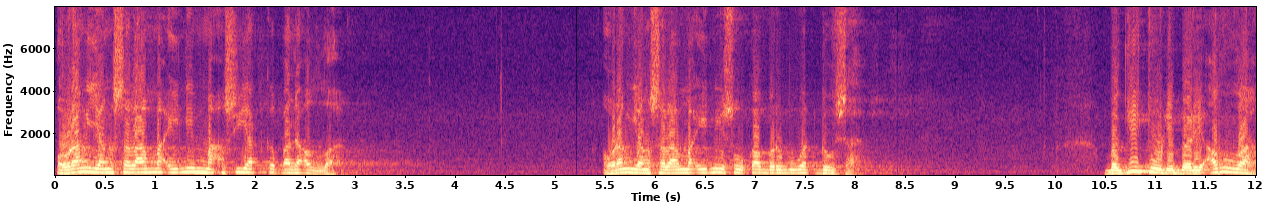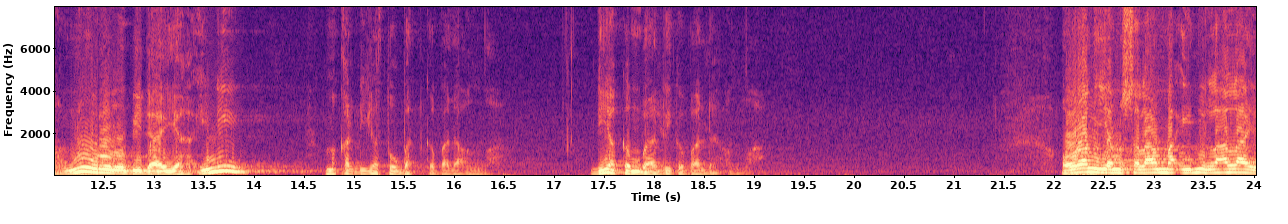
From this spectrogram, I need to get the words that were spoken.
Orang yang selama ini maksiat kepada Allah. Orang yang selama ini suka berbuat dosa. Begitu diberi Allah nurul bidayah ini, maka dia tobat kepada Allah dia kembali kepada Allah. Orang yang selama ini lalai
